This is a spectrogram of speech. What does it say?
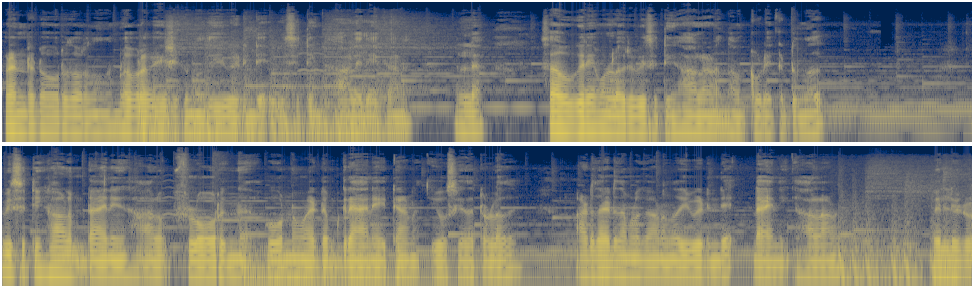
ഫ്രണ്ട് ഡോറ് തുറന്ന് നമ്മൾ പ്രവേശിക്കുന്നത് ഈ വീടിന്റെ വിസിറ്റിംഗ് ഹാളിലേക്കാണ് നല്ല സൗകര്യമുള്ള ഒരു വിസിറ്റിംഗ് ഹാളാണ് നമുക്കിവിടെ കിട്ടുന്നത്. വിസിറ്റിംഗ് ഹാളും ഡൈനിങ് ഹാളും ഫ്ലോറിങ് പൂർണമായിട്ടും ഗ്രാനൈറ്റ് ആണ് യൂസ് ചെയ്തിട്ടുള്ളത്. അടുത്തായിട്ട് നമ്മൾ കാണുന്നത് ഈ വീടിന്റെ ഡൈനിങ് ഹാളാണ് വലിയൊരു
